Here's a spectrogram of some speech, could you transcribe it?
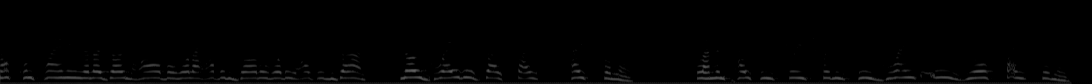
Not complaining that I don't have or what I haven't got or what He hasn't done. No, great is thy faith, faithfulness. Lamentations 3:22 Great is your faithfulness.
